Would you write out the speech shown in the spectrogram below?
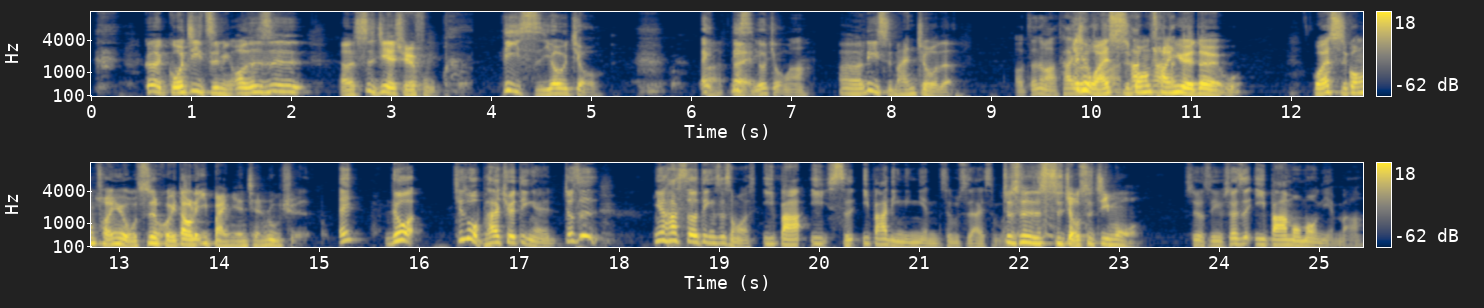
对，国际知名哦，这是呃世界学府，历史悠久，哎、欸，历、呃、史悠久吗？呃，历史蛮久的。哦，真的吗？他而且我还时光穿越，对我，我还时光穿越，我是回到了一百年前入学的。哎，如果其实我不太确定，哎，就是因为它设定是什么？一八一十一八零零年是不是还是什么？就是十九世纪末，十九世纪，所以是一八某某年嘛？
